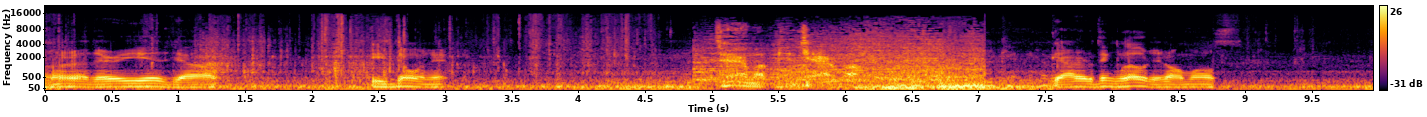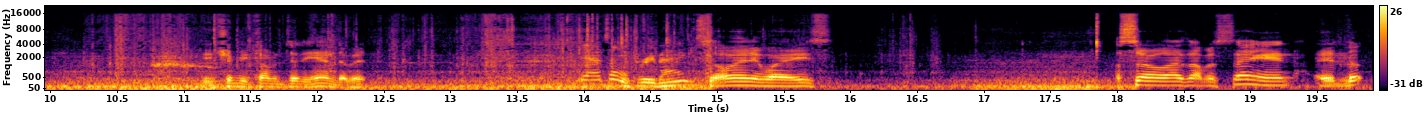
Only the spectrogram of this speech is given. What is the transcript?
All right, there he is, y'all. He's doing it. Tear him up, kid. Tear him up. Got everything loaded almost. He should be coming to the end of it. Yeah, it's only three bags. So, anyways, so as I was saying, it looked,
